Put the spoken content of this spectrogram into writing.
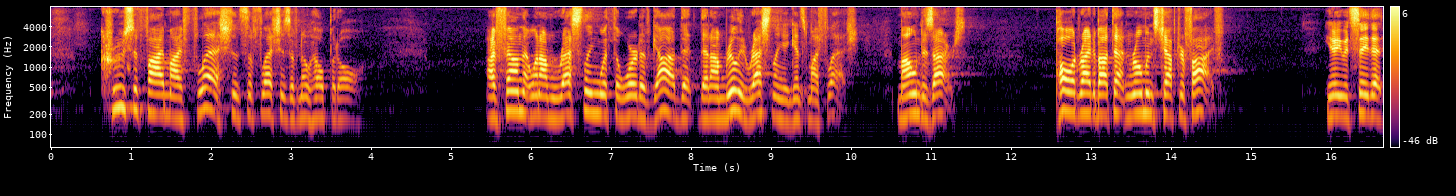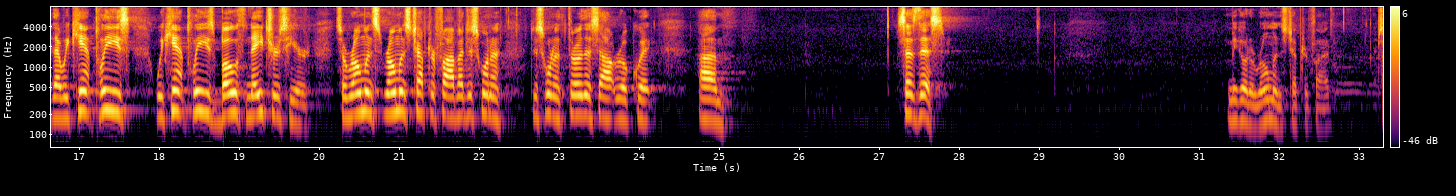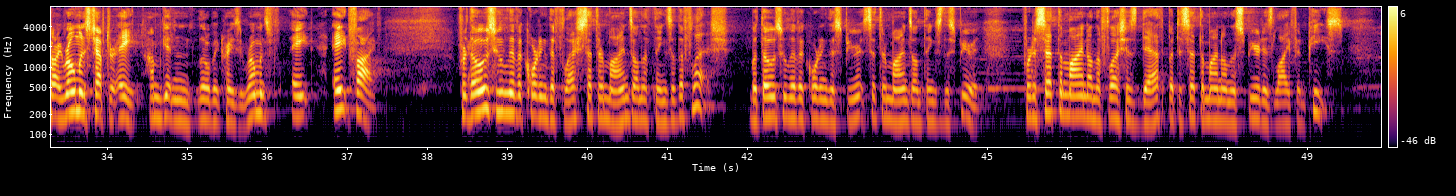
crucify my flesh since the flesh is of no help at all. I've found that when I'm wrestling with the Word of God, that, that I'm really wrestling against my flesh, my own desires. Paul would write about that in Romans chapter 5. You know, he would say that, that we can't please, we can't please both natures here. So Romans, Romans chapter 5, I just want to just want to throw this out real quick. Um, says this. Me go to Romans chapter 5 sorry, Romans chapter 8. I'm getting a little bit crazy. Romans 8, 8, 5. For those who live according to the flesh set their minds on the things of the flesh, but those who live according to the Spirit set their minds on things of the Spirit. For to set the mind on the flesh is death, but to set the mind on the Spirit is life and peace.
